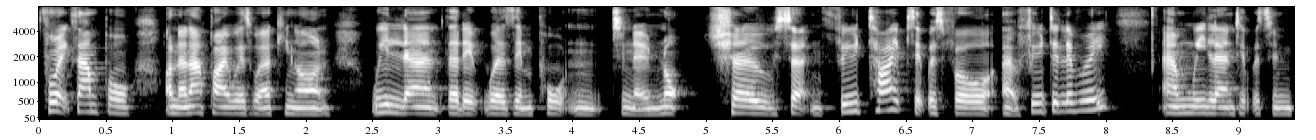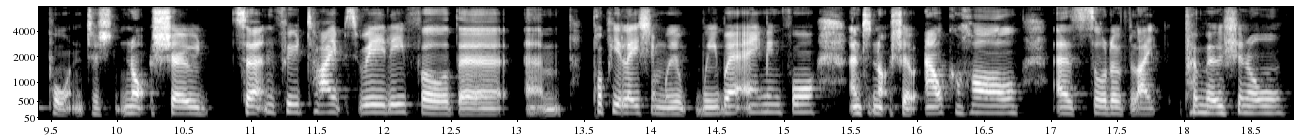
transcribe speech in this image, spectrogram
for example, on an app I was working on, we learned that it was important to know not show certain food types. It was for uh, food delivery, and we learned it was important to sh- not show certain food types really for the um, population we, we were aiming for, and to not show alcohol as sort of like promotional.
